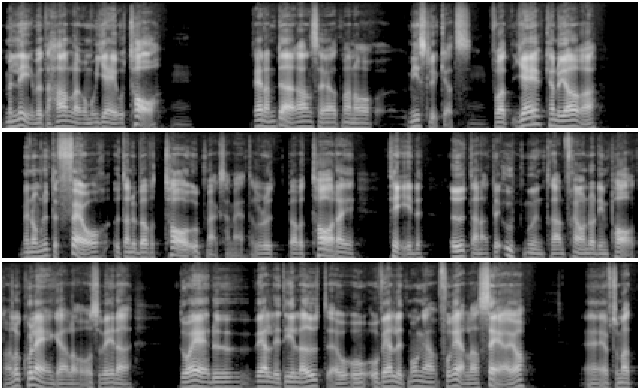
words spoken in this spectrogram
men livet det handlar om att ge och ta. Mm. Redan där anser jag att man har misslyckats. Mm. För att ge kan du göra, men om du inte får, utan du behöver ta uppmärksamhet eller du behöver ta dig tid utan att bli uppmuntrad från din partner eller kollega eller och så vidare. Då är du väldigt illa ute och, och, och väldigt många föräldrar ser jag. Eh, Eftersom att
